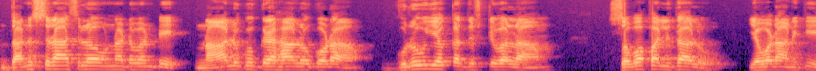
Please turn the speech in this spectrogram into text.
ధనుసు రాశిలో ఉన్నటువంటి నాలుగు గ్రహాలు కూడా గురువు యొక్క దృష్టి వల్ల శుభ ఫలితాలు ఇవ్వడానికి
